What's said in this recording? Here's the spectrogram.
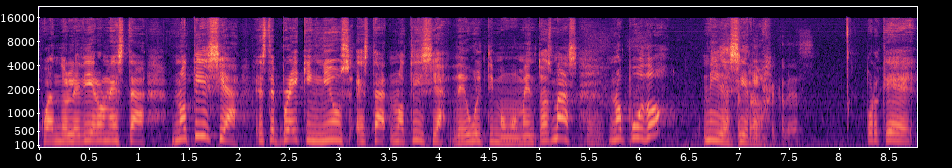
cuando le dieron esta noticia, este breaking news, esta noticia de último momento. Es más, no pudo ni decirla. Porque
